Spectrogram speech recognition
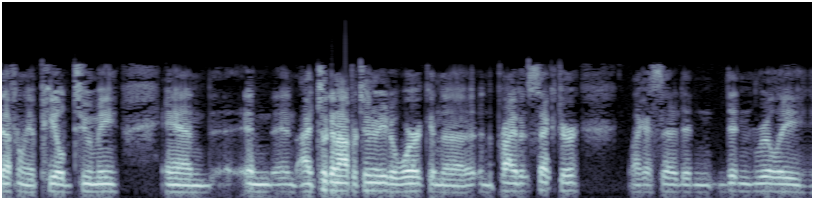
definitely appealed to me. And and and I took an opportunity to work in the in the private sector like I said, it didn't didn't really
